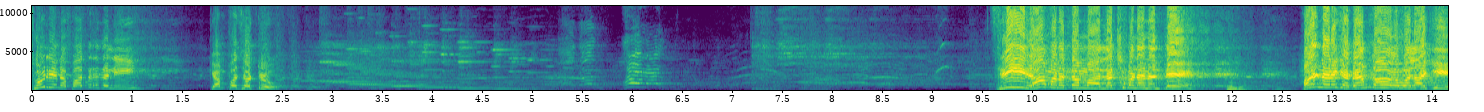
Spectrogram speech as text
ಸೂರ್ಯನ ಪಾತ್ರದಲ್ಲಿ ಕೆಂಪಸೊಟ್ರು. ಶ್ರೀರಾಮನ ತಮ್ಮ ಲಕ್ಷ್ಮಣನಂತೆ ಅಣ್ಣನಿಗೆ ಬೆಂಗಾವಲಾಗಿ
